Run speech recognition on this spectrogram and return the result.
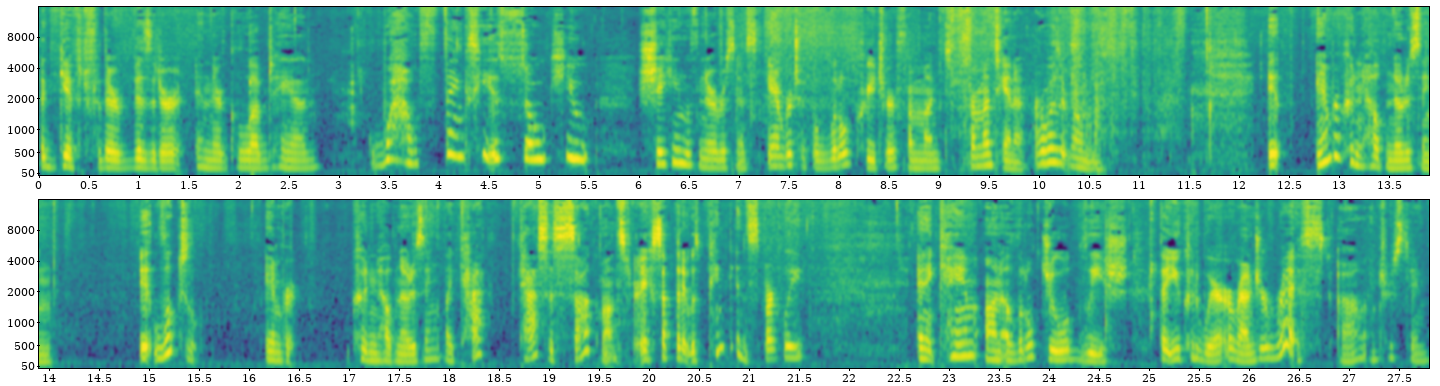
a gift for their visitor in their gloved hand. Wow, thanks, he is so cute. Shaking with nervousness, Amber took the little creature from Mont- from Montana, or was it Romy? It Amber couldn't help noticing. It looked Amber couldn't help noticing like Ca- Cass's sock monster, except that it was pink and sparkly, and it came on a little jeweled leash that you could wear around your wrist. Oh, interesting.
